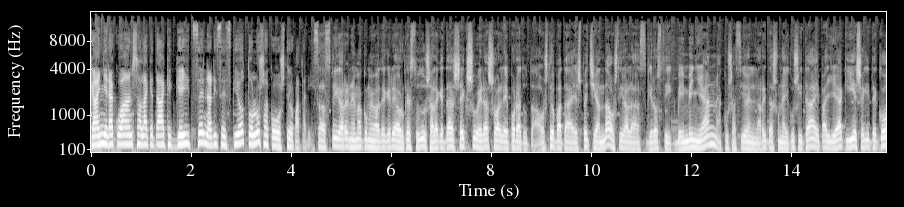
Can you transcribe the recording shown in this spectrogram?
Gainerakoan salaketak gehitzen ari zaizkio tolosako osteopatari. Zazpigarren emakume batek ere aurkeztu du salaketa sexu erasoa leporatuta. Osteopata espetxean da, ostiralaz geroztik behin akusazioen larritasuna ikusita, epaileak ies egiteko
